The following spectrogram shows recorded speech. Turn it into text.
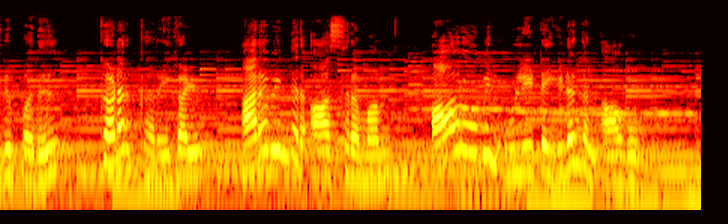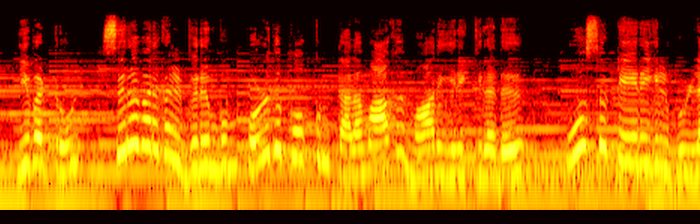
இருப்பது கடற்கரைகள் அரவிந்தர் ஆசிரமம் ஆரோவில் உள்ளிட்ட இடங்கள் ஆகும். இவற்றுள் சிறுவர்கள் விரும்பும் பொழுதுபோக்கும் தலமாக மாறியிருக்கிறது. ஊசுட்டேரியில் உள்ள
